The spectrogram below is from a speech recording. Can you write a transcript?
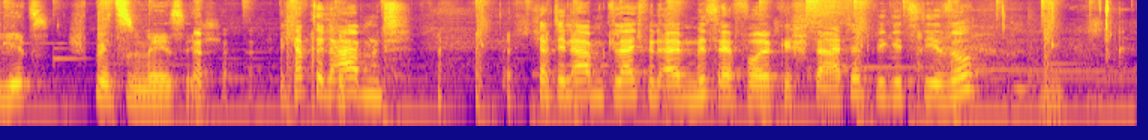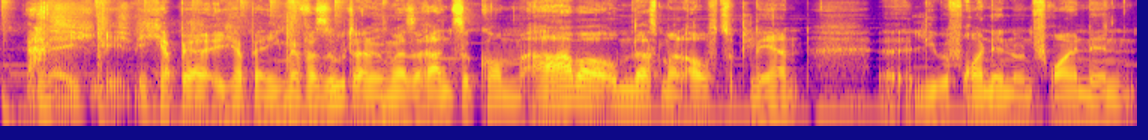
geht's spitzenmäßig. Ich habe den Abend, ich habe den Abend gleich mit einem Misserfolg gestartet. Wie geht's dir so? Ja, ich ich, ich habe ja, ich hab ja nicht mehr versucht, an irgendwas ranzukommen. Aber um das mal aufzuklären, äh, liebe Freundinnen und Freundinnen,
